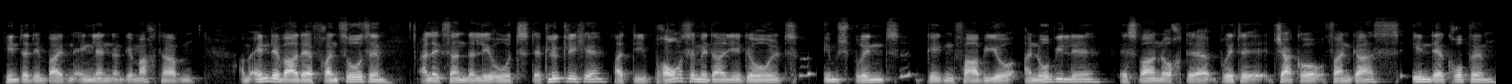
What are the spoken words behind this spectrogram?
hinter den beiden Engländern gemacht haben. Am Ende war der Franzose Alexander Leot der Glückliche, hat die Bronzemedaille geholt im Sprint gegen Fabio Anobile. Es war noch der Brite Jaco van Gas in der Gruppe,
